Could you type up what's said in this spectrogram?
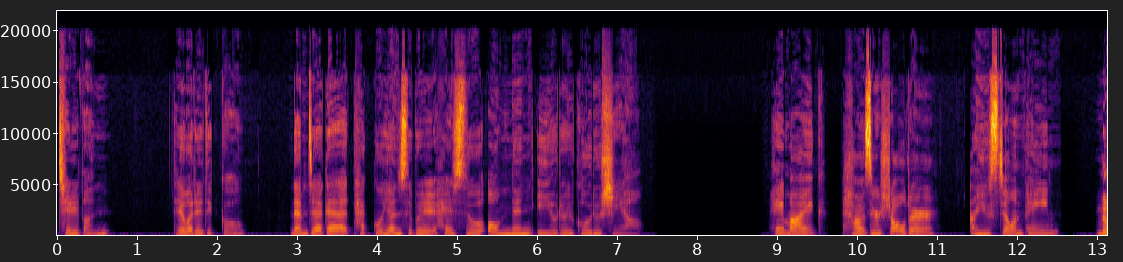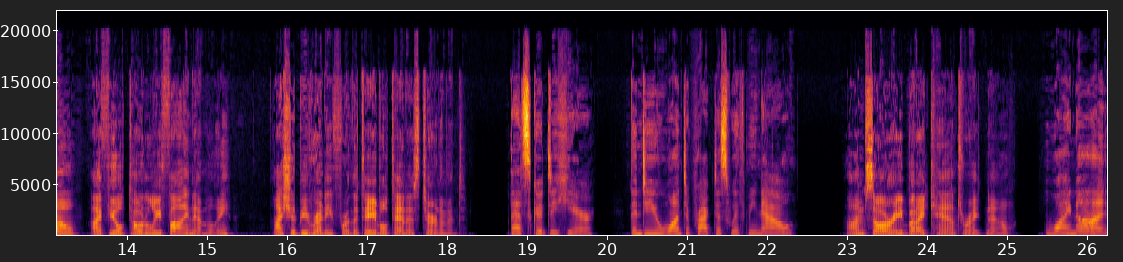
칠번 대화를 듣고 남자가 탁구 연습을 할 수 없는 이유를 고르시오. Hey, Mike. How's your shoulder? Are you still in pain? No, I feel totally fine, Emily. I should be ready for the table tennis tournament. That's good to hear. Then do you want to practice with me now? I'm sorry, but I can't right now. Why not?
